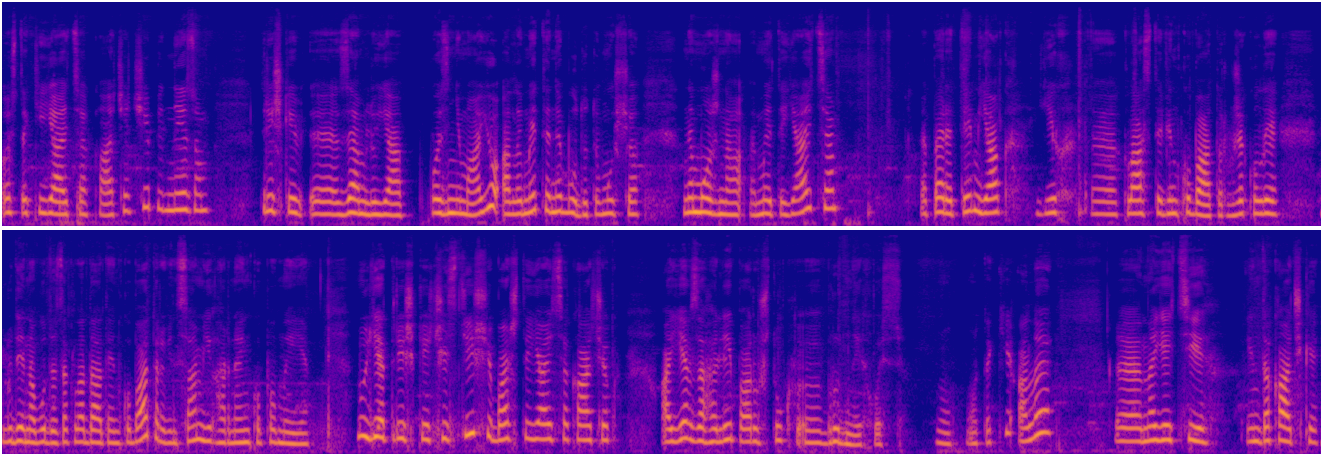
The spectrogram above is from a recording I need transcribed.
ось такі яйця качачі під низом. Трішки е, землю я познімаю, але мити не буду, тому що не можна мити яйця перед тим, як їх е, класти в інкубатор. Вже коли людина буде закладати інкубатор, він сам їх гарненько помиє. Ну, є трішки чистіші, бачите, яйця качок, а є взагалі пару штук е, брудних. ось. Ну, отакі. Але е, на яйці індокачки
